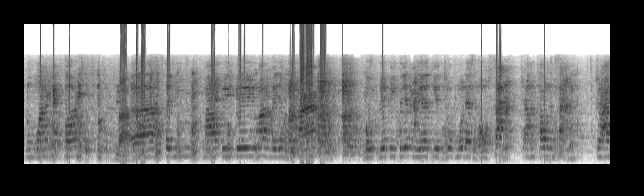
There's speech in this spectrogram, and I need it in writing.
ក្នុងវត្តនៅខេត្តកតហ្នឹងបាទអឺទិញមកពីគេមកដើម្បីយកមកធ្វើការពូជវាពីត្រៀមវាជាជ្រូកមួយដែលសម្បូរសាច់ឆ្អឹងធំនិងសាច់ច្រើន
